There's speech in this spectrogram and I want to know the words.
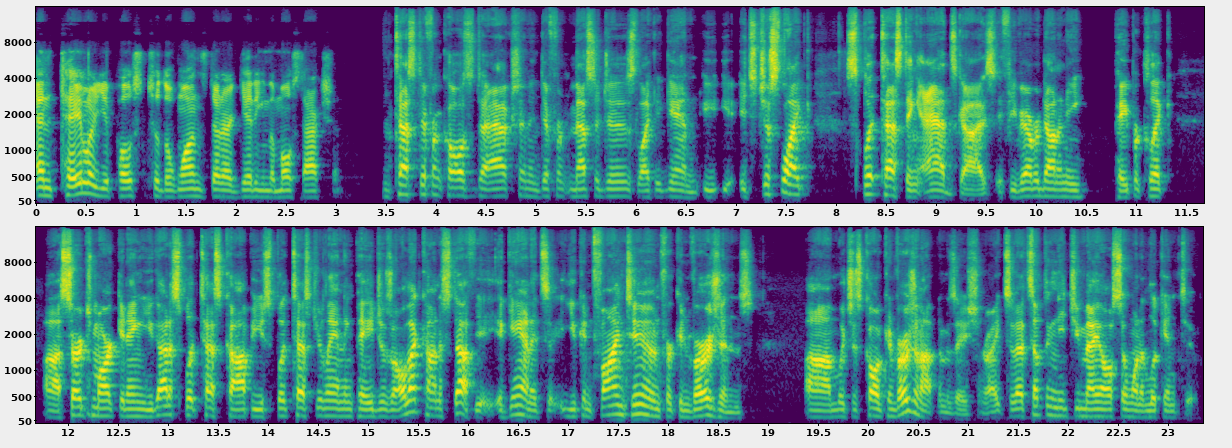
and tailor your post to the ones that are getting the most action and test different calls to action and different messages. Like again, it's just like split testing ads, guys. If you've ever done any pay per click uh, search marketing, you got to split test copy, you split test your landing pages, all that kind of stuff. Again, it's you can fine tune for conversions, um, which is called conversion optimization, right? So that's something that you may also want to look into.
